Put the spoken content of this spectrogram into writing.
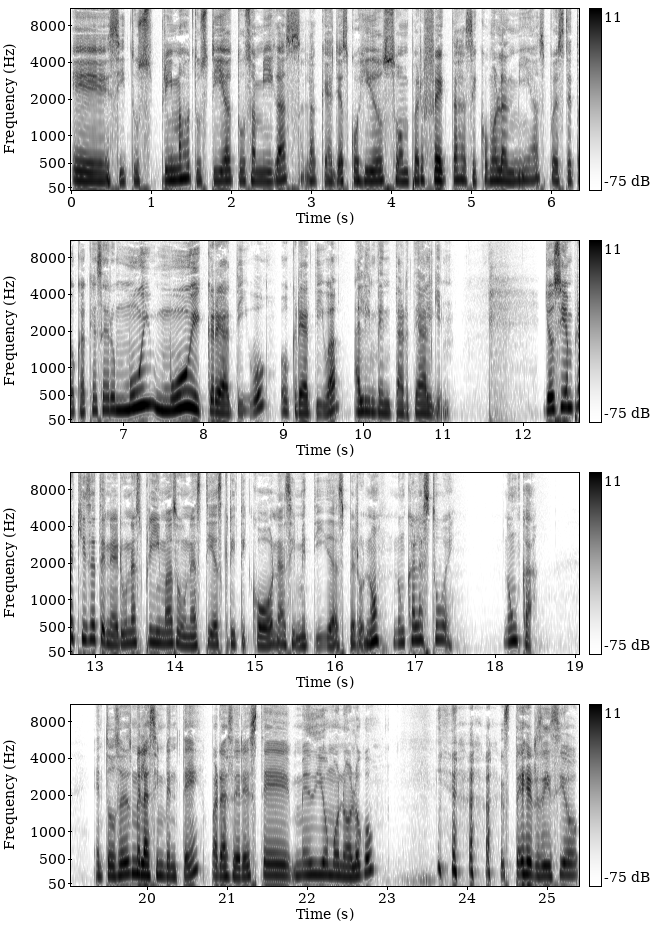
Eh, si tus primas o tus tías tus amigas, la que hayas escogido, son perfectas, así como las mías, pues te toca que ser muy, muy creativo o creativa al inventarte a alguien. Yo siempre quise tener unas primas o unas tías criticonas y metidas, pero no, nunca las tuve, nunca. Entonces me las inventé para hacer este medio monólogo, este ejercicio,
